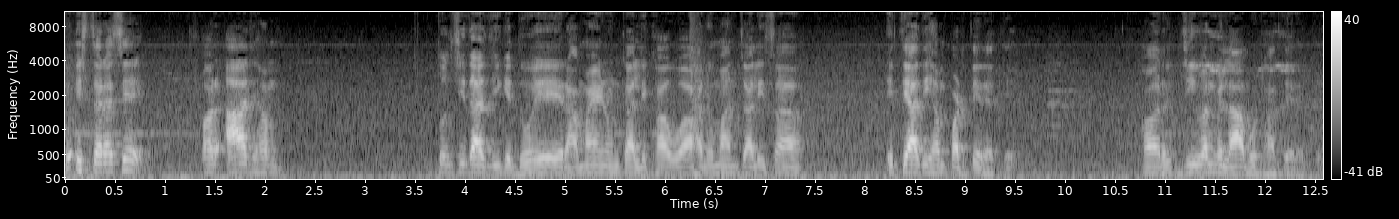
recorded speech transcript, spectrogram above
तो इस तरह से, और आज हम तुलसीदास जी के दोहे, रामायण उनका लिखा हुआ, हनुमान चालीसा इत्यादि हम पढ़ते रहते और जीवन में लाभ उठाते रहते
